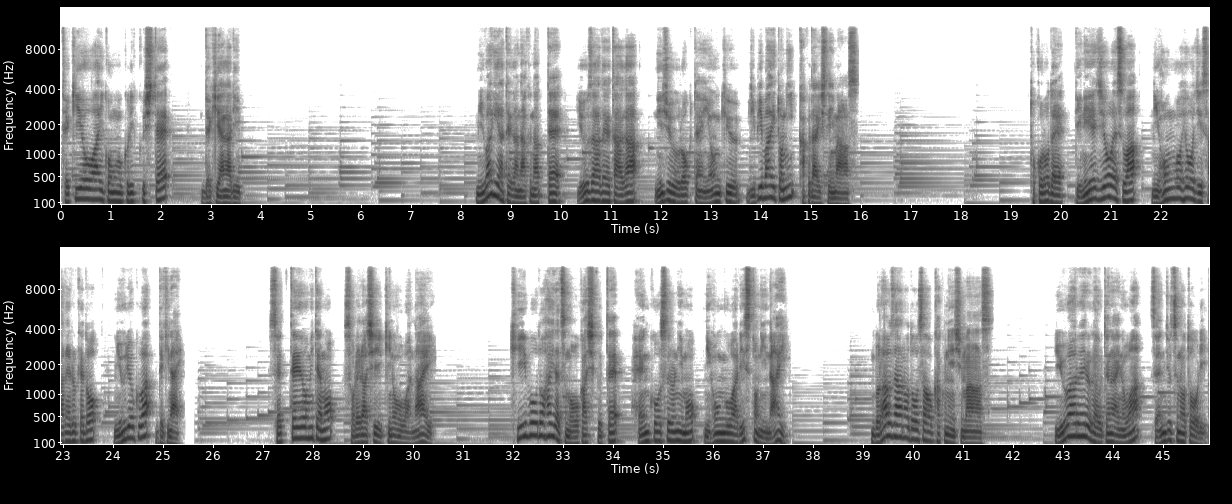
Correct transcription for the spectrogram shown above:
適用アイコンをクリックして出来上がり。見割り当てがなくなってユーザーデータが 26.49GB に拡大しています。ところで、リニエージ OS は日本語表示されるけど入力はできない。設定を見てもそれらしい機能はない。キーボード配列もおかしくて変更するにも日本語はリストにない。ブラウザーの動作を確認します。URL が打てないのは前述の通り。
